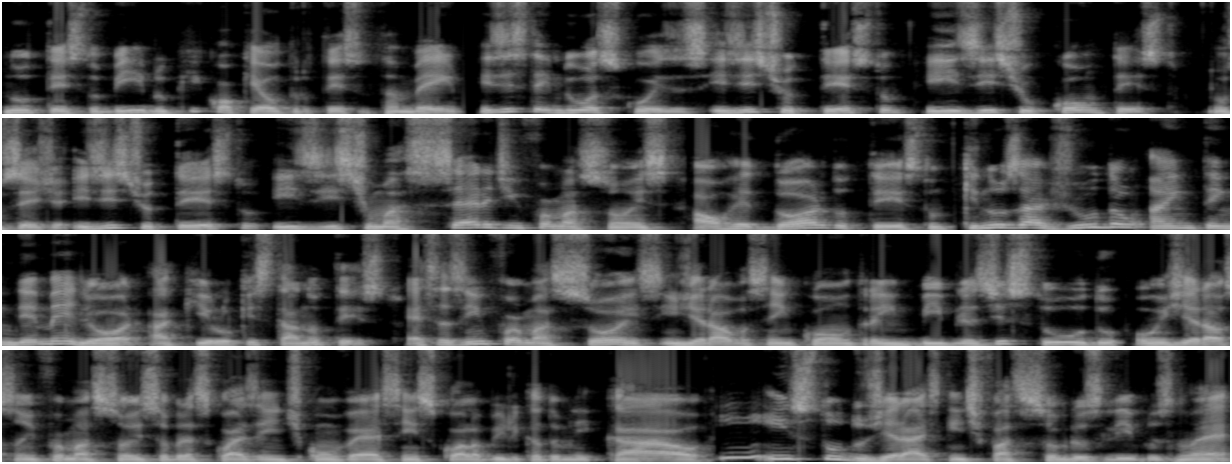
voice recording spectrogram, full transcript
no texto bíblico, que qualquer outro texto também, existem duas coisas: existe o texto e existe o contexto. Ou seja, existe o texto e existe uma série de informações ao redor do texto que nos ajudam a entender melhor aquilo que está no texto. Essas informações, em geral, você encontra em bíblias de estudo, ou em geral são informações sobre as quais a gente conversa em escola bíblica dominical, e em estudos gerais que a gente faça sobre os livros, não é?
